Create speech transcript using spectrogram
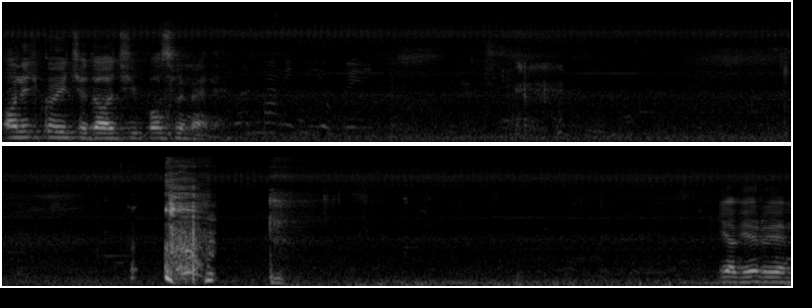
oni koji će doći posle mene. Ja vjerujem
